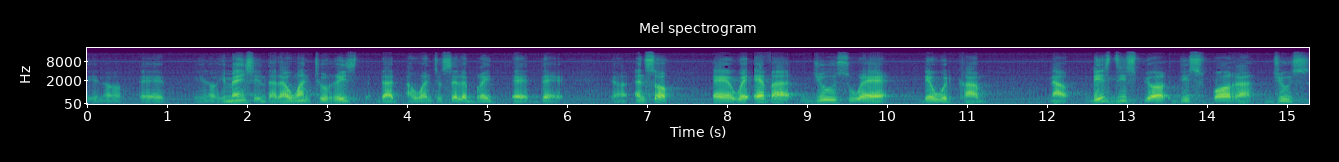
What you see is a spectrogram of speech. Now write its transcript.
you know, uh, you know, he mentioned that I want to raise, that I want to celebrate uh, there. and so, uh, wherever Jews were, they would come. Now, these diaspora Jews,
